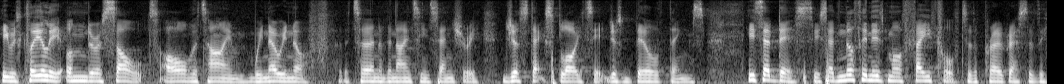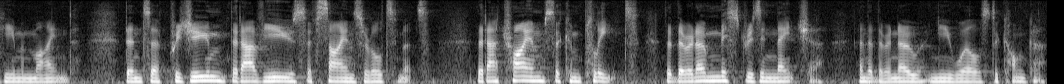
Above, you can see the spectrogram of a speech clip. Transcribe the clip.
He was clearly under assault all the time. We know enough at the turn of the 19th century. Just exploit it, just build things. He said this He said, Nothing is more fatal to the progress of the human mind than to presume that our views of science are ultimate, that our triumphs are complete, that there are no mysteries in nature, and that there are no new worlds to conquer.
